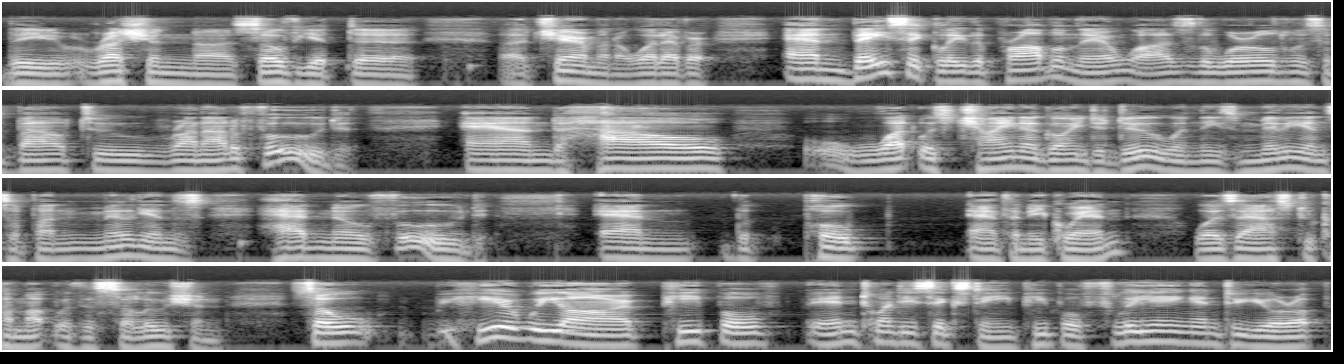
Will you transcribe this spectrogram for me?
the Russian uh, Soviet uh, uh, chairman or whatever. And basically, the problem there was the world was about to run out of food, and how what was China going to do when these millions upon millions had no food? And the Pope, Anthony Quinn, was asked to come up with a solution. So here we are, people in 2016, people fleeing into Europe.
